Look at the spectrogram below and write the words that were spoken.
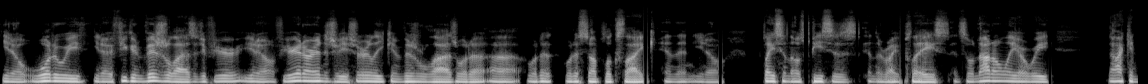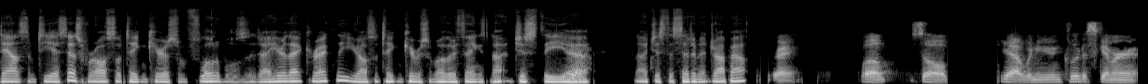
you know, what do we, you know, if you can visualize it, if you're, you know, if you're in our industry, surely you can visualize what a, uh, what a, what a sump looks like, and then, you know, placing those pieces in the right place. And so, not only are we knocking down some TSS, we're also taking care of some floatables. Did I hear that correctly? You're also taking care of some other things, not just the, uh, yeah. uh, not just the sediment dropout. Right. Well, so yeah, when you include a skimmer,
